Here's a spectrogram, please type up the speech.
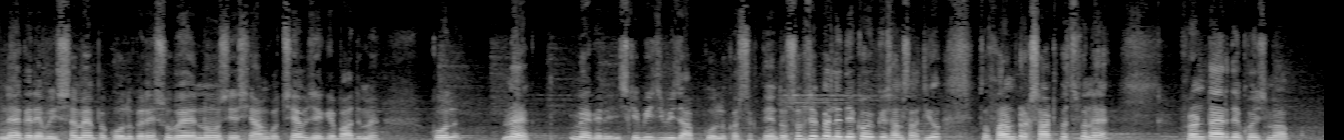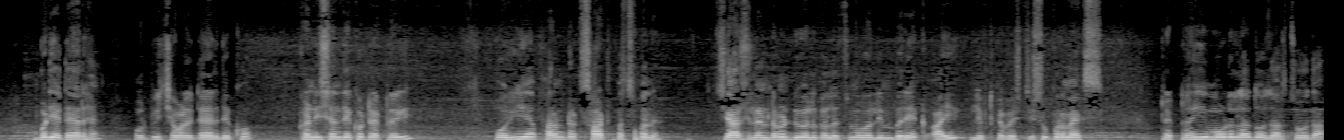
न करें भाई, समय पर कॉल करें। सुबह नौ से शाम को छः बजे के बाद में कॉल न न करें। इसके बीच बीच आप कॉल कर सकते हैं। तो सबसे पहले देखो किसान साथियों तो फार्म ट्रक साठ पचपन है। फ्रंट टायर देखो, इसमें आप बढ़िया टायर है। और पीछे वाले टायर देखो कंडीशन देखो ट्रैक्टर की। और ये फार्म ट्रक साठ पचपन है। चार सिलेंडर में डुअल क्लच में volume brake, high lift capacity super max tractor है ये मॉडल है 2014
